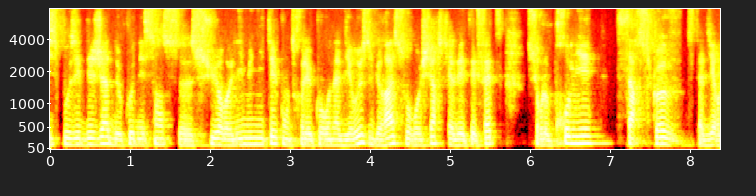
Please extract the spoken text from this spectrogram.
disposait déjà de connaissances euh, sur l'immunité contre les coronavirus grâce aux recherches qui avaient été faites sur le premier SARS-CoV, c'est-à-dire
